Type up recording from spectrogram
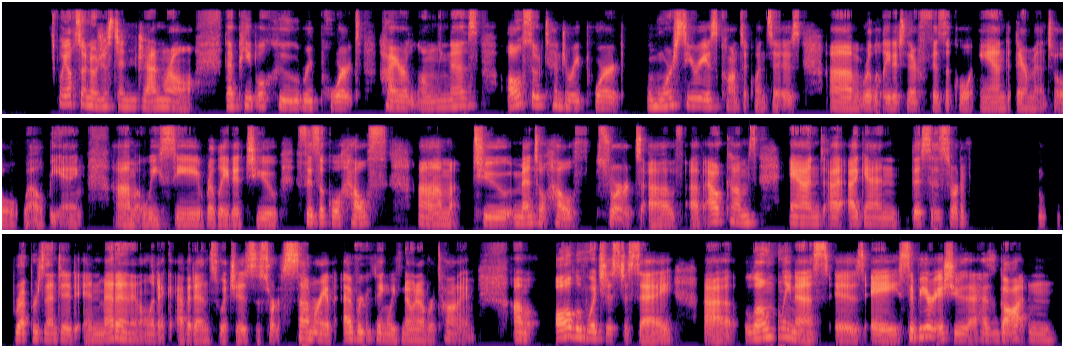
We also know, just in general, that people who report higher loneliness also tend to report more serious consequences um, related to their physical and their mental well-being. Um, we see related to physical health, um, to mental health sorts of, of outcomes. And uh, again, this is sort of represented in meta-analytic evidence, which is a sort of summary of everything we've known over time. Um, all of which is to say, uh, loneliness is a severe issue that has gotten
